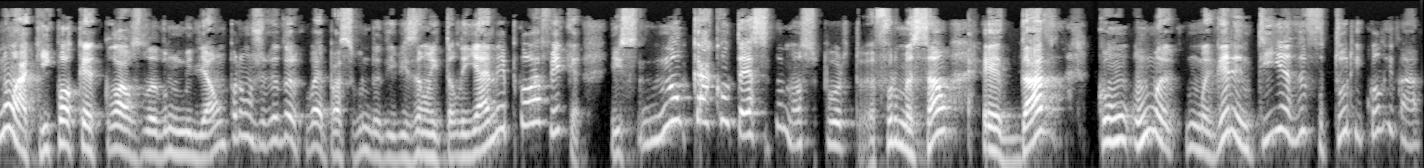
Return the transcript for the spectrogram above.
não há aqui qualquer cláusula de um milhão para um jogador que vai para a segunda divisão italiana e por lá fica. Isso nunca acontece no nosso Porto. A formação é dada com uma, uma garantia de futuro e qualidade.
